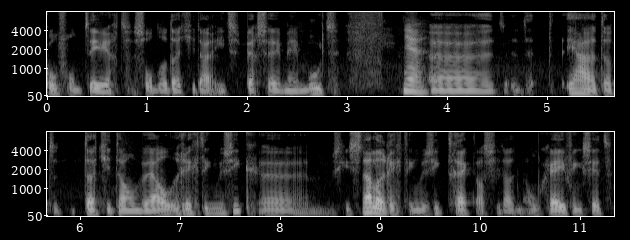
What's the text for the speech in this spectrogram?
geconfronteerd, zonder dat je daar iets per se mee moet. Ja, uh, ja dat, dat je dan wel richting muziek, uh, misschien sneller richting muziek trekt als je dan in een omgeving zit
